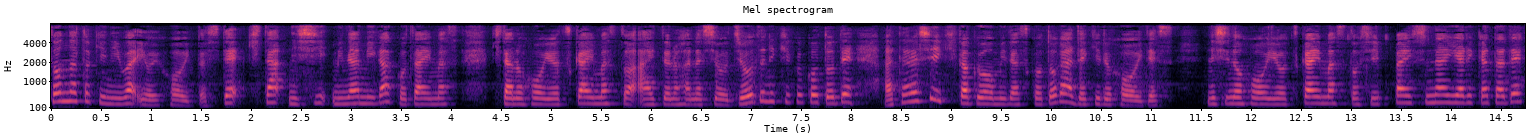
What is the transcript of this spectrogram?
そんな時には良い方位として北西南がございます。北の方位を使いますと相手の話を上手に聞くことで新しい企画を生み出すことができる方位です。西の方位を使いますと失敗しないやり方で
